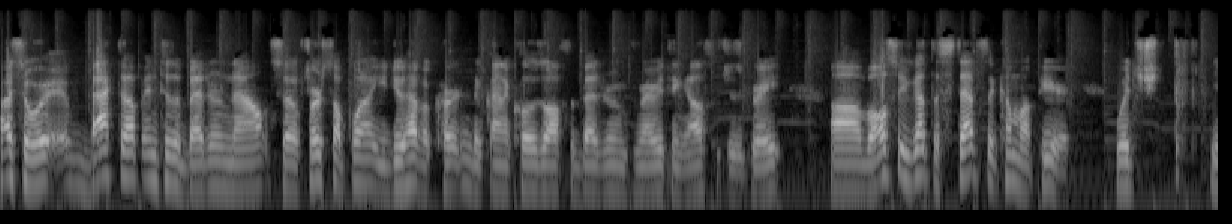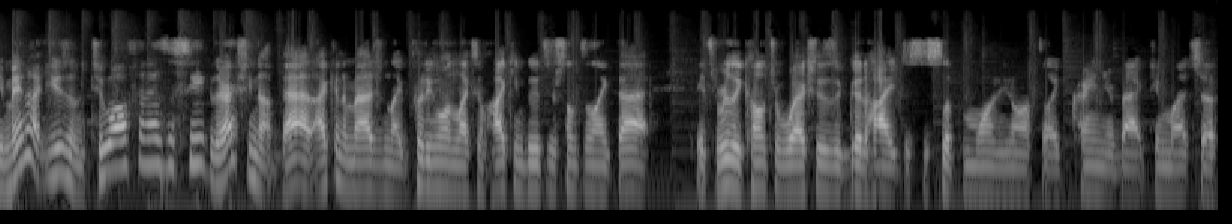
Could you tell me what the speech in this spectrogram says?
All right, so we're backed up into the bedroom now. So first I'll point out you do have a curtain to kind of close off the bedroom from everything else, which is great. Um, but also you've got the steps that come up here, which you may not use them too often as a seat, but they're actually not bad. I can imagine like putting on like some hiking boots or something like that. It's really comfortable. Actually, this is a good height just to slip them on. You don't have to like crane your back too much. So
